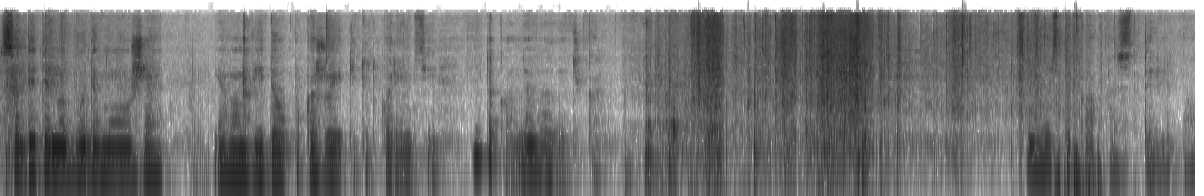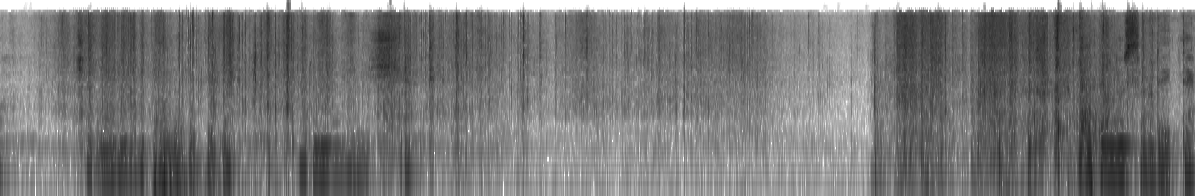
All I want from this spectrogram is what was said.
садити ми будемо вже, я вам відео покажу, які тут корінці. Ну, така невеличка. І ось така астильба червоного кольору буде кореневище. Будемо садити.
